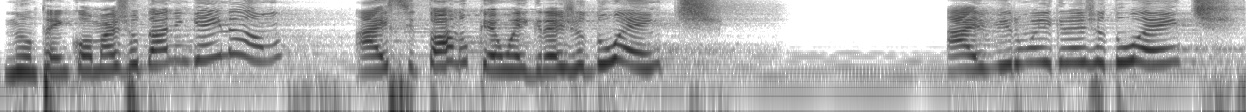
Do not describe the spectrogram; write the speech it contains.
não tem como ajudar ninguém, não. Aí se torna o quê? Uma igreja doente. Aí vira uma igreja doente.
